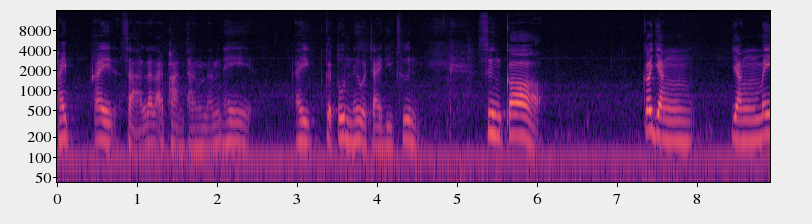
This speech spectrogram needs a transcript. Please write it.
ให้ให้สารละลายผ่านทางนั้นให้ให้กระตุ้นให้หัวใจดีขึ้น ซึ่งก็ก็ยังยังไม่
